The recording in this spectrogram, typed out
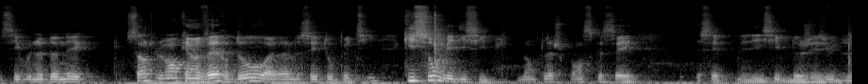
Si vous ne donnez simplement qu'un verre d'eau à l'un de ces tout petits, qui sont mes disciples? Donc là, je pense que c'est les disciples de Jésus de,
